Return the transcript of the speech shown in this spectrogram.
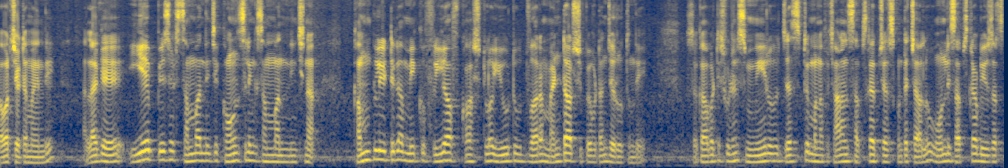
కవర్ చేయటమైంది. అలాగే ఈఏపీ సెట్ సంబంధించి కౌన్సిలింగ్ సంబంధించిన కంప్లీట్గా మీకు ఫ్రీ ఆఫ్ కాస్ట్లో యూట్యూబ్ ద్వారా మెంటార్షిప్ ఇవ్వడం జరుగుతుంది. సో కాబట్టి స్టూడెంట్స్ మీరు జస్ట్ మన ఛానల్ సబ్స్క్రైబ్ చేసుకుంటే చాలు. ఓన్లీ సబ్స్క్రైబ్ యూజర్స్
